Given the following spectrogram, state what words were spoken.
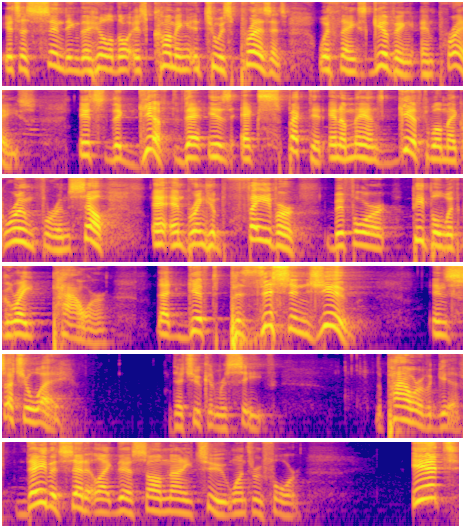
It's ascending the hill of the Lord. It's coming into his presence with thanksgiving and praise. It's the gift that is expected, and a man's gift will make room for himself and, and bring him favor before people with great power. That gift positions you in such a way that you can receive the power of a gift. David said it like this Psalm 92, 1 through 4. It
